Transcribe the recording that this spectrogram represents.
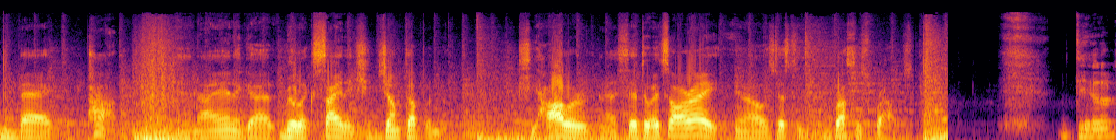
The bag popped. And Diana got real excited. She jumped up and she hollered. And I said to her, it's all right. You know, it's just Brussels sprouts. Dude,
